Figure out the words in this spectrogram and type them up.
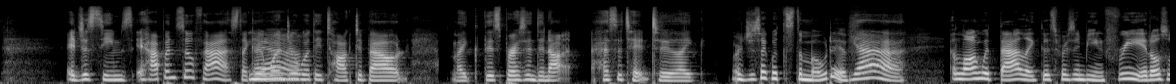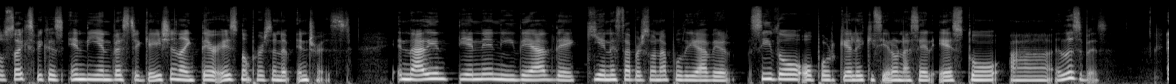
it just seems it happened so fast. Like I wonder what they talked about. Like this person did not hesitate to like Or just like, what's the motive? yeah. Along with that, like this person being free, it also sucks because in the investigation, like there is no person of interest. Nadie tiene ni idea de quién esta persona podría haber sido o por qué le quisieron hacer esto a Elizabeth.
